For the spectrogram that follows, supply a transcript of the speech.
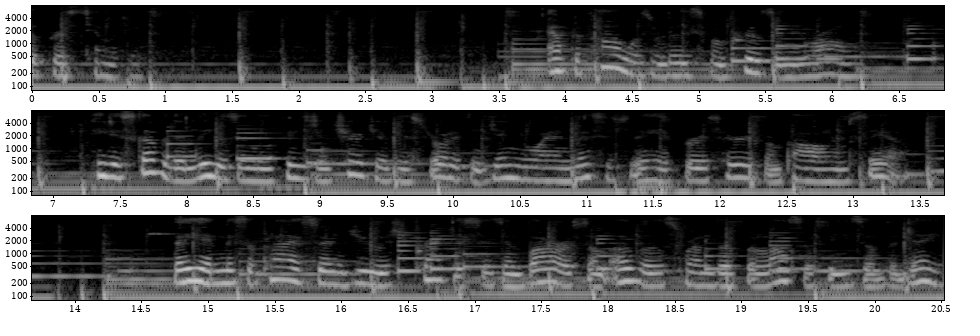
of 1 Timothy. After Paul was released from prison in Rome, he discovered that leaders in the Ephesian church had distorted the genuine message they had first heard from Paul himself. They had misapplied certain Jewish practices and borrowed some others from the philosophies of the day.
